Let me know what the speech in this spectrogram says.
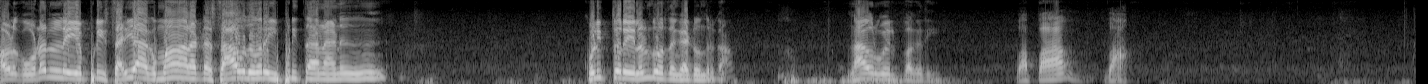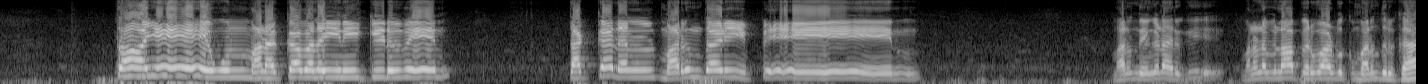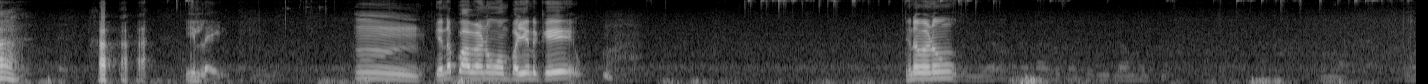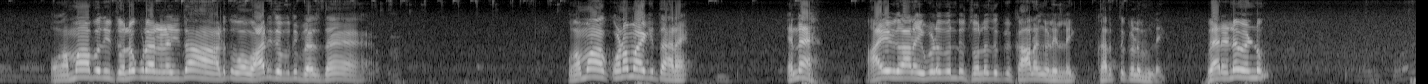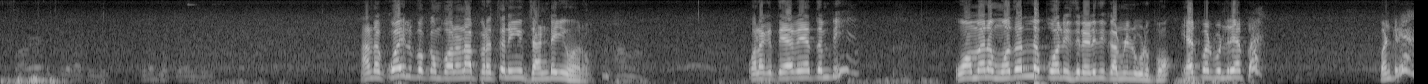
அவளுக்கு உடல்நிலை எப்படி சரியாகுமா? அல்லாட்ட சாவுது வரை இப்படித்தானான்னு குளித்துறையிலேருந்து ஒருத்தன் கேட்டு வந்திருக்கான். நாகர்கோவில் பகுதி. வாப்பா வா. தாயே உன் மனக்கவலை நீக்கிடுவேன். தக்கனல் மருந்தளிப்பேன் மருந்து எங்கடா இருக்கு? மரணமில்லா பெருவாழ்வுக்கு மருந்து இருக்கா? இல்லை. என்னப்பா வேணும் உன் பையனுக்கு? என்ன வேணும்? உங்கள் அம்மாவை பற்றி சொல்லக்கூடாது நினச்சி தான் அடுத்து உன் வாரிசை பற்றி பேசுகிறேன் உங்கள் அம்மா குணமாக்கி தாரேன். என்ன? ஆயுள் காலம் இவ்வளவு என்று சொல்லதுக்கு காலங்கள் இல்லை கருத்துக்களும் இல்லை. வேறு என்ன வேண்டும்? அந்த கோயில் பக்கம் போனேன்னா பிரச்சனையும் சண்டையும் வரும். உனக்கு தேவையா தம்பி? உன் மேலே முதல்ல போலீஸில் எழுதி கம்ப்ளைண்ட் கொடுப்போம். ஏற்பாடு பண்ணுறியாப்பா பண்ணுறியா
